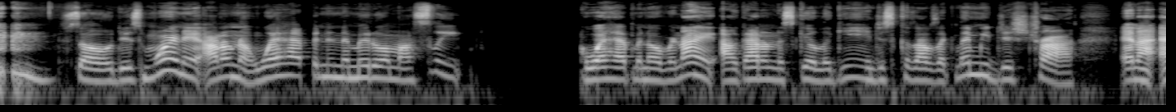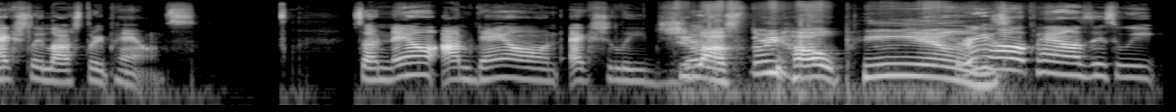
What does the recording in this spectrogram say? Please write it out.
so this morning, I don't know what happened in the middle of my sleep. What happened overnight? I got on the scale again just because I was like, let me just try. And I actually lost three pounds. So now I'm down actually She just lost three whole pounds. three whole pounds this week.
